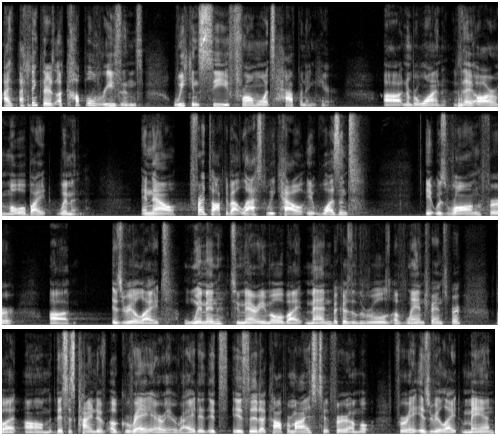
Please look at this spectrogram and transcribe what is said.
I, I think there's a couple reasons we can see from what's happening here. Uh, number one, they are Moabite women. And now, Fred talked about last week how it wasn't, it was wrong for uh, Israelite women to marry Moabite men because of the rules of land transfer. But um, this is kind of a gray area, right? It, it's, is it a compromise to, for, a, for Israelite man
